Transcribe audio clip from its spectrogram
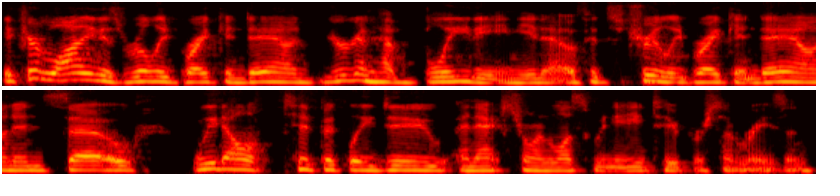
if your lining is really breaking down, you're going to have bleeding, you know, if it's truly breaking down. And so we don't typically do an extra one unless we need to for some reason.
